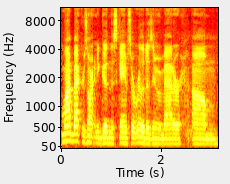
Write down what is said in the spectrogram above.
linebackers aren't any good in this game, so it really doesn't even matter. Um,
